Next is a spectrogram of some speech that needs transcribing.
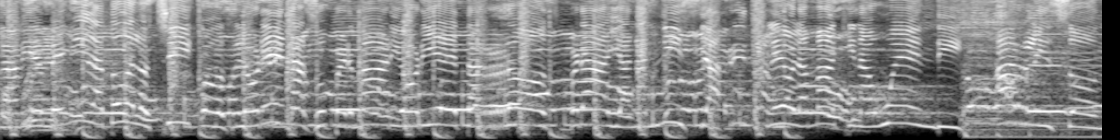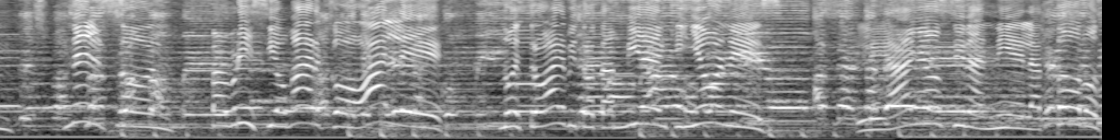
La bienvenida a todos los chicos. Lorena, Super Mario, Orieta, Ross, Brian, Anicia, Leo la máquina, Wendy, Arlinson, Nelson, Fabricio, Marco, Ale, nuestro árbitro también, Quiñones, Leaños y Daniela. Todos,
